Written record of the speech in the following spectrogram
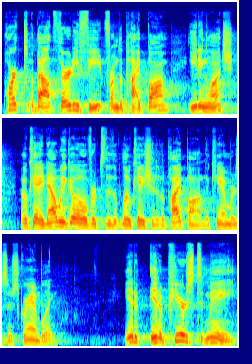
parked about 30 feet from the pipe bomb, eating lunch. Okay, now we go over to the location of the pipe bomb. The cameras are scrambling. It, it appears to me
